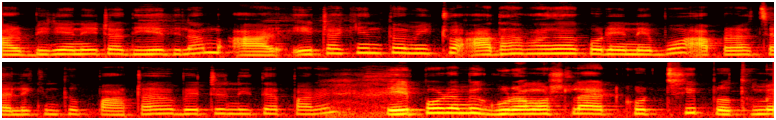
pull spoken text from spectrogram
আর বিরিয়ানিটা দিয়ে দিলাম। আর এটা কিন্তু আমি একটু আধা ভাঙা করে নেব। আপনারা চাইলে কিন্তু পাটায়ও বেটে নিতে পারেন। এরপর আমি গুঁড়া মশলা অ্যাড করছি। প্রথমে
